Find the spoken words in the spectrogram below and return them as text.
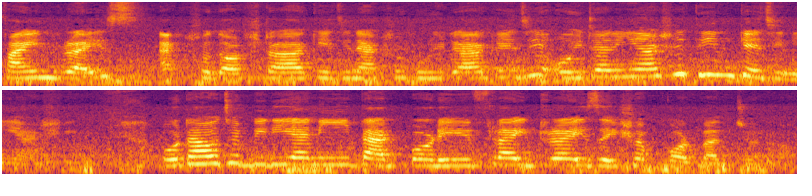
ফাইন রাইস একশো দশ টাকা কেজি না একশো কুড়ি টাকা কেজি, ওইটা নিয়ে আসি, তিন কেজি নিয়ে আসি। ওটা হচ্ছে বিরিয়ানি, তারপরে ফ্রাইড রাইস এইসব করবার জন্য।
